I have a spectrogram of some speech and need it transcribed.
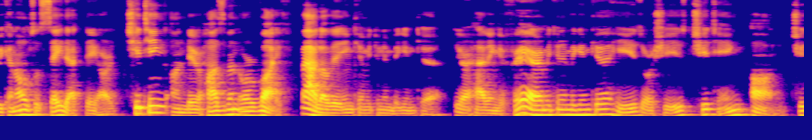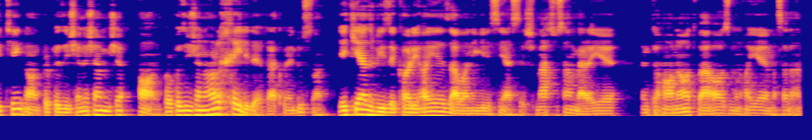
we can also say that they are cheating on their husband or wife به علاوه این که می‌تونیم بگیم که they are having affair می‌تونیم بگیم که he is or she is cheating on. Cheating on preposition ش هم میشه on. Preposition ها رو خیلی دقت کنید دوستان. یکی از ریزکاری های زبان انگلیسی هستش مخصوصا برای امتحانات و آزمون های مثلا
